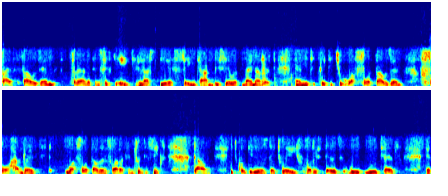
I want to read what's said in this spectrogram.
5,358 last year, same time. This year we have 932, or 4,400 were 4,426 down. It continues that way. For instance, we would have a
